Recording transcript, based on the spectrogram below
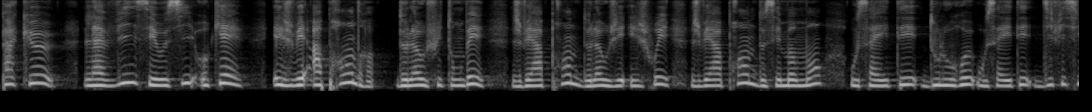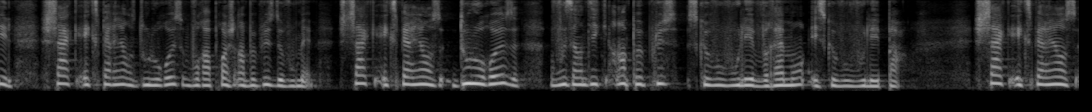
pas que. La vie, c'est aussi, ok, et je vais apprendre de là où je suis tombée, je vais apprendre de là où j'ai échoué, je vais apprendre de ces moments où ça a été douloureux, où ça a été difficile. Chaque expérience douloureuse vous rapproche un peu plus de vous-même. Chaque expérience douloureuse vous indique un peu plus ce que vous voulez vraiment et ce que vous voulez pas. Chaque expérience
